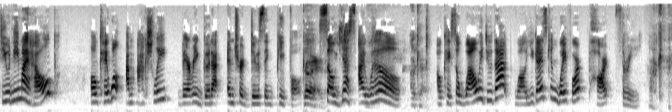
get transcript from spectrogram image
do you need my help? Okay, well, I'm actually very good at introducing people. Good. So, yes, I will. Okay. Okay, so while we do that, well, you guys can wait for part three. Okay.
